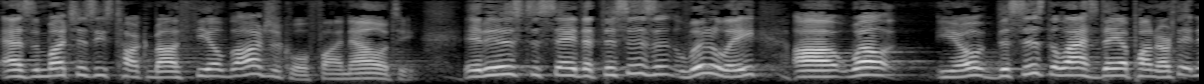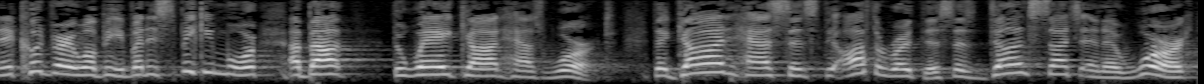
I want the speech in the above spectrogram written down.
as much as he's talking about theological finality. It is to say that this isn't literally, uh, well, you know, this is the last day upon earth, and it could very well be, but it's speaking more about the way God has worked that God has, since the author wrote this, has done such an, a work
